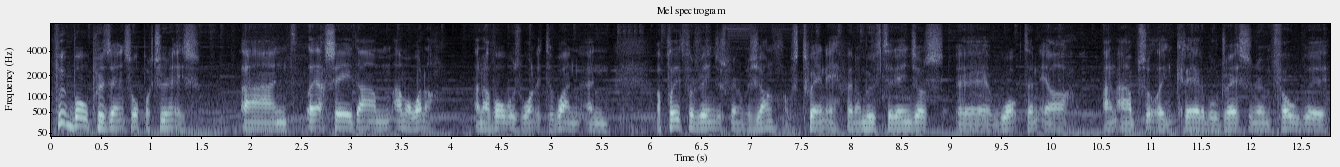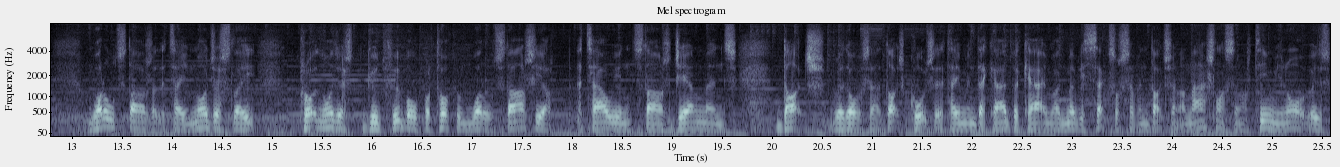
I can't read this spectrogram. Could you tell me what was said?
football presents opportunities, and like I said, I'm, I'm a winner, and I've always wanted to win. And I played for Rangers when I was young. I was 20 when I moved to Rangers. Uh, walked into a, an absolutely incredible dressing room filled with world stars at the time, not just like not just good football, we're talking world stars here. Italian stars, Germans, Dutch. We had obviously a Dutch coach at the time in Dick Advocaat and we had maybe six or seven Dutch internationalists in our team, you know, it was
